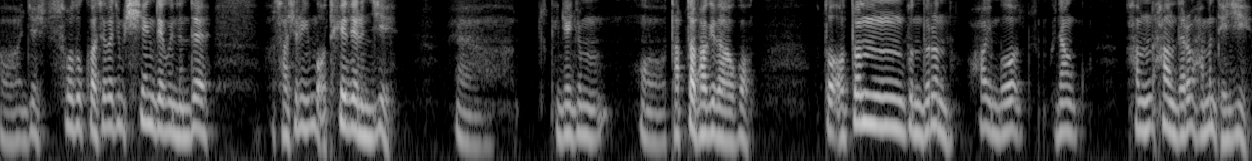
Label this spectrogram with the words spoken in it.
어, 이제 소득과세가 지금 시행되고 있는데 사실은 이거 어떻게 되는지 어, 굉장히 좀 어, 답답하기도 하고 또 어떤 분들은 아이 뭐 그냥 한, 하는 대로 하면 되지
